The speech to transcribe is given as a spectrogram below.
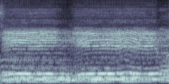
singing.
